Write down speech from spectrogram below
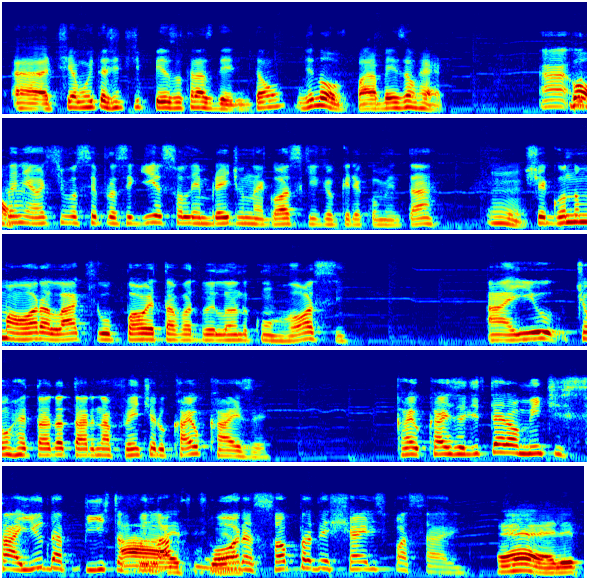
uh, tinha muita gente de peso atrás dele. Então, de novo, parabéns ao Hertha. Ah, Bom, Daniel, antes de você prosseguir, eu só lembrei de um negócio aqui que eu queria comentar. Hum. Chegou numa hora lá que o Power tava duelando com o Rossi. Aí o, tinha um retardatário na frente, era o Caio Kaiser. Caio Kaiser literalmente saiu da pista, ah, foi lá fora mesmo. só para deixar eles passarem. É, ele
